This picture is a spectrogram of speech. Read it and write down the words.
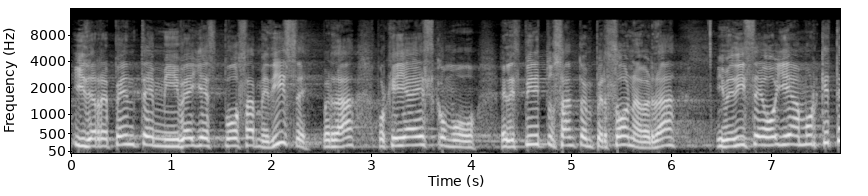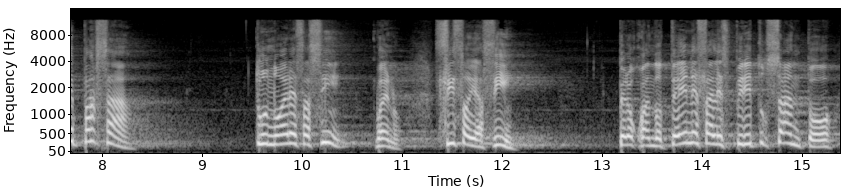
y de repente mi bella esposa me dice, ¿verdad? Porque ella es como el Espíritu Santo en persona, ¿verdad? Y me dice, oye amor, ¿qué te pasa? Tú no eres así. Bueno, sí soy así. Pero cuando tienes al Espíritu Santo,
